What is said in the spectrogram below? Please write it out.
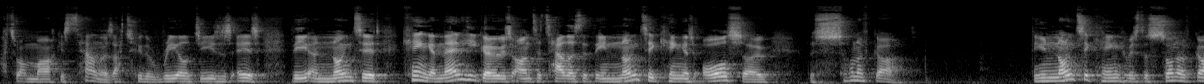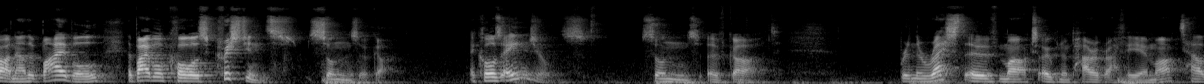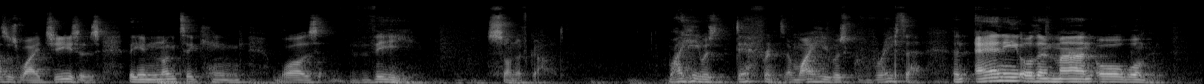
That's what Mark is telling us. That's who the real Jesus is, the anointed king. And then he goes on to tell us that the anointed king is also the Son of God. The anointed king who is the Son of God. Now the Bible, the Bible calls Christians sons of God. It calls angels sons of God. But in the rest of Mark's opening paragraph here, Mark tells us why Jesus, the anointed king, was the Son of God. Why he was different and why he was greater than any other man or woman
